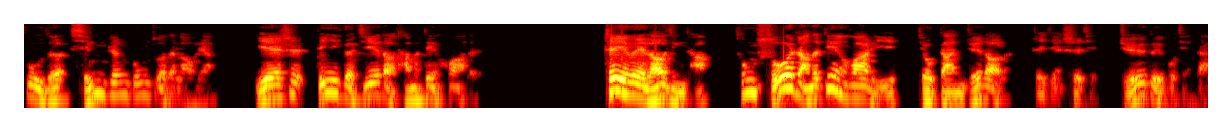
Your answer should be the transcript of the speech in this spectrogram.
负责刑侦工作的老梁。也是第一个接到他们电话的人。这位老警察从所长的电话里就感觉到了这件事情绝对不简单。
